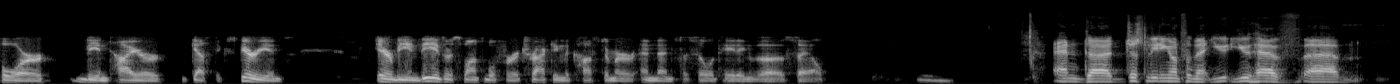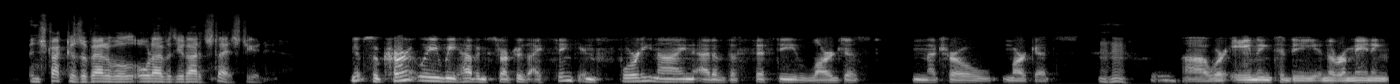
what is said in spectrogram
for the entire guest experience. Airbnb is responsible for attracting the customer and then facilitating the sale. And uh, just leading on from that, you you have um, instructors available all over the United States, do you? Yep. So currently we have instructors, I think, in 49 out of the 50 largest metro markets. Mm-hmm. Uh, we're aiming to be in the remaining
